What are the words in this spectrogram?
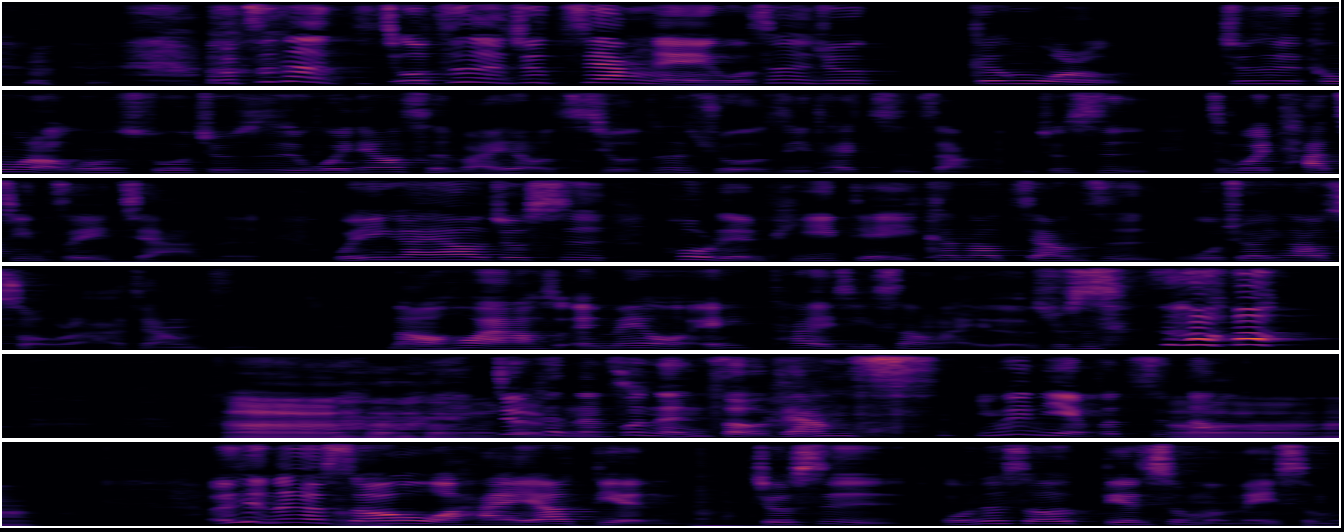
我真的，我真的就这样哎、欸，我真的就跟我。就是跟我老公说，就是我一定要惩罚一下我自己。我真的觉得我自己太智障了，就是怎么会踏进这一家呢？我应该要就是厚脸皮一点，一看到这样子，我就应该要走了这样子。然后后来他说：“哎、欸，没有，哎、欸，他已经上来了，就是，就可能不能走这样子，因为你也不知道。而且那个时候我还要点，就是我那时候点什么没什么。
